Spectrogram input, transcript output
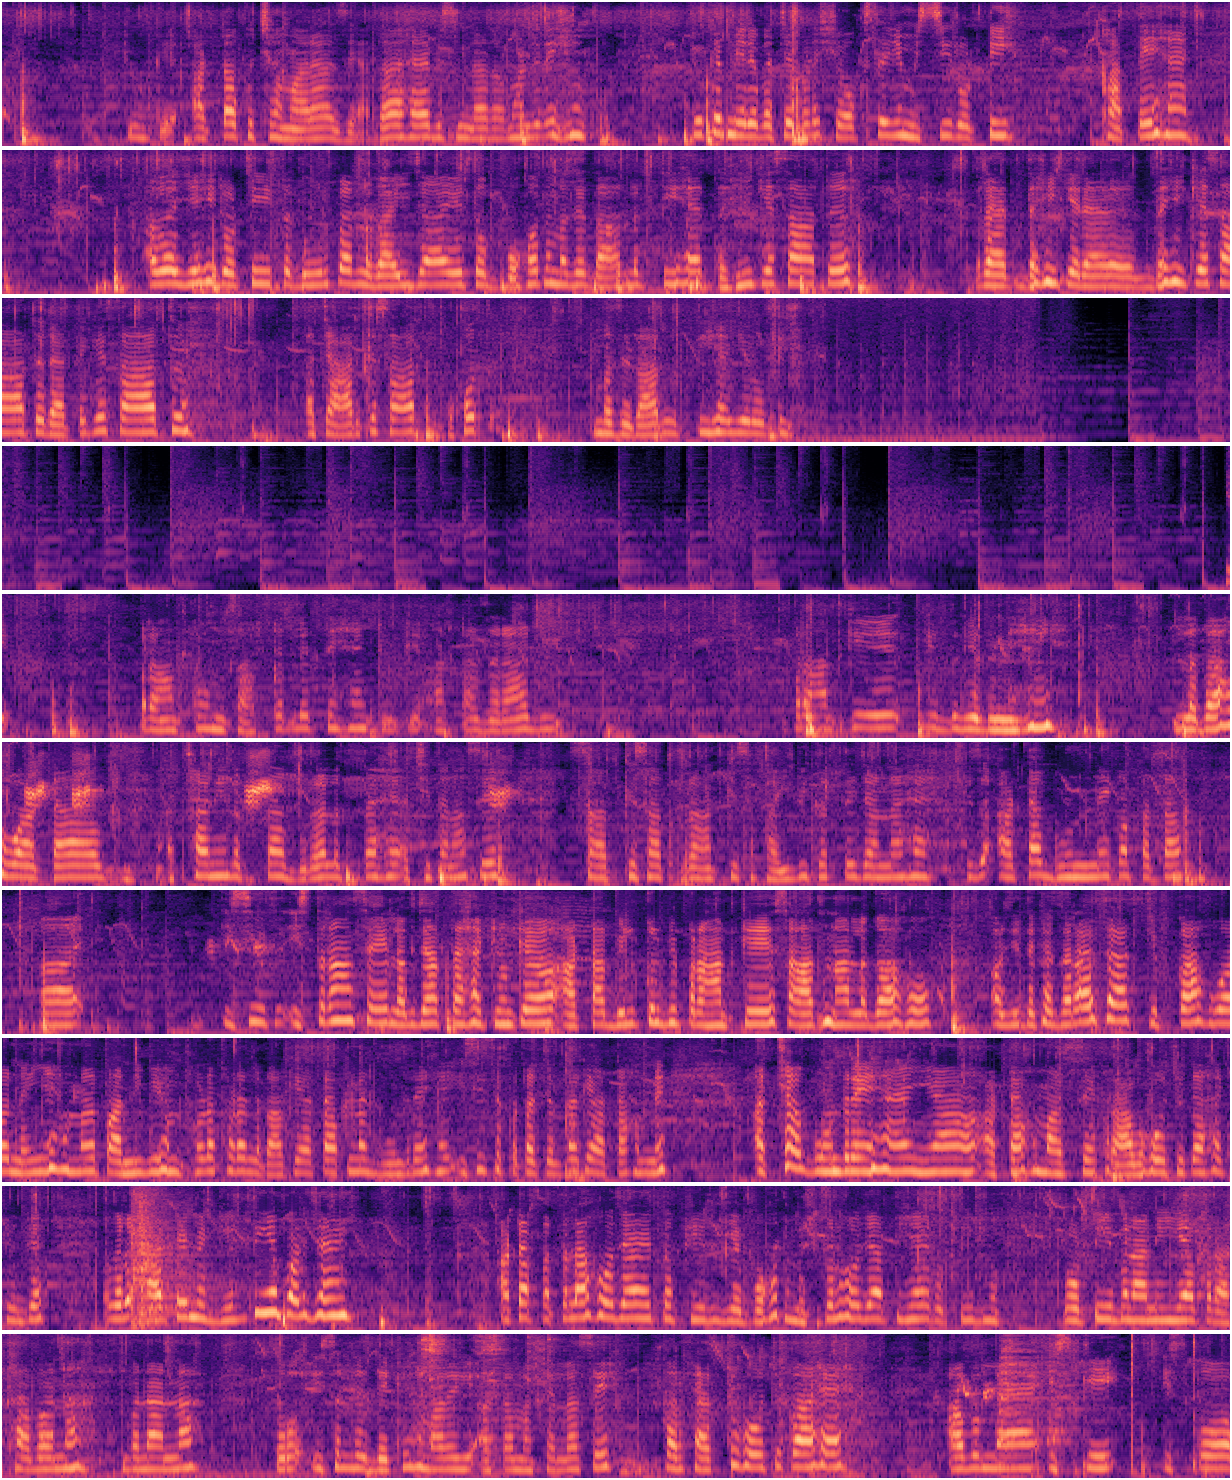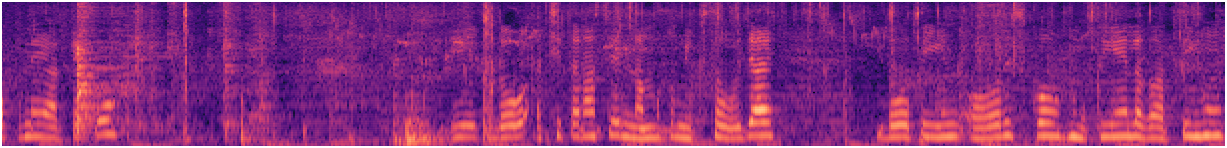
क्योंकि आटा कुछ हमारा ज़्यादा है, बिस्मिल्लाह रही क्योंकि मेरे बच्चे बड़े शौक़ से ये मिस्सी रोटी खाते हैं अगर यही रोटी तंदूर पर लगाई जाए तो बहुत मज़ेदार लगती है दही के साथ, रह, दही के रह, दही के साथ, रायते के साथ, अचार के साथ बहुत मज़ेदार लगती है ये रोटी। प्रांत को हम साफ़ कर लेते हैं क्योंकि आटा ज़रा भी प्रांत के इर्द गिर्द नहीं लगा हुआ आटा अच्छा नहीं लगता बुरा लगता है। अच्छी तरह से साथ के साथ प्रांत की सफ़ाई भी करते जाना है। इस आटा गूंदने का पता आ, इसी इस तरह से लग जाता है क्योंकि आटा बिल्कुल भी प्रांत के साथ ना लगा हो। और ये देखें ज़रा सा चिपका हुआ नहीं है हमारा पानी भी हम थोड़ा थोड़ा लगा के आटा अपना गूंद रहे हैं। इसी से पता चलता है कि आटा हमने अच्छा गूंद रहे हैं या आटा हमारे से ख़राब हो चुका है। क्योंकि अगर आटे में गिरतियाँ पड़ जाएँ आटा पतला हो जाए तो फिर ये बहुत मुश्किल हो जाती है। रोटी रोटी बनानी या पराठा बना, बनाना। तो इसलिए देखें हमारा ये आटा माशाल्लाह से परफेक्ट हो चुका है। अब मैं इसकी, इसको अपने आटे को एक दो अच्छी तरह से नमक मिक्स हो जाए। दो तीन और इसको मुखियाँ लगाती हूँ।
